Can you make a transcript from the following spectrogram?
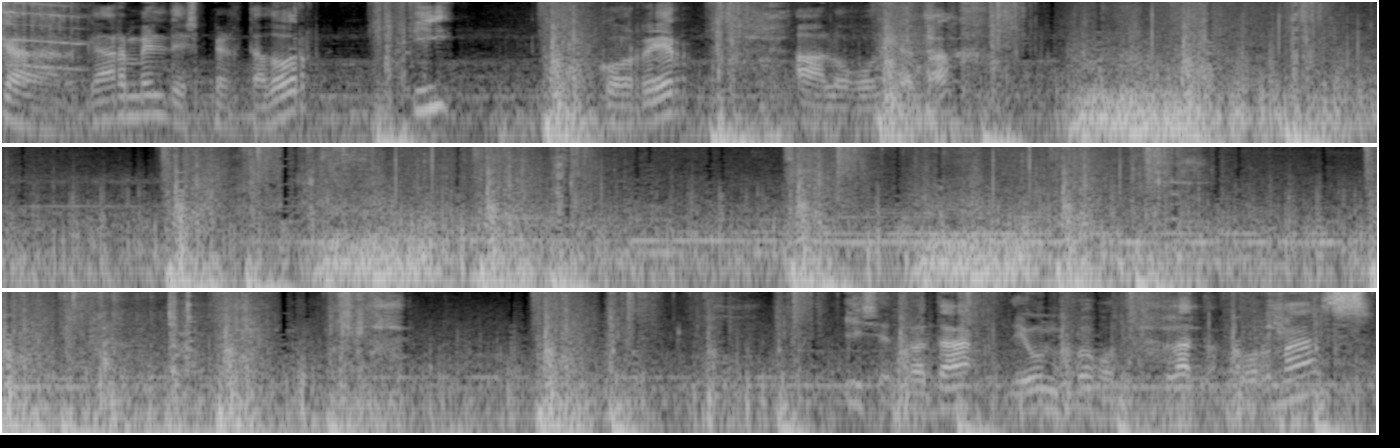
cargarme el despertador y correr a lo Tag. Trata de un juego de plataformas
